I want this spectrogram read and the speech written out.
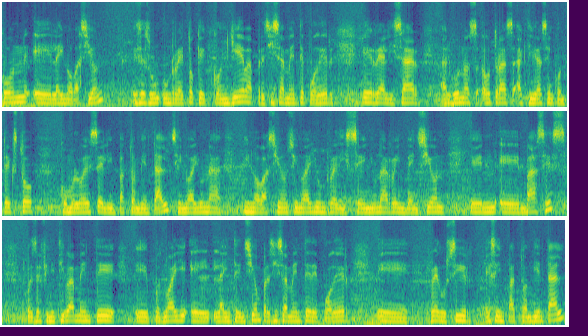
con eh, la innovación ese es un, reto que conlleva precisamente poder eh, realizar algunas otras actividades en contexto como lo es el impacto ambiental, si no hay una innovación, si no hay un rediseño, una reinvención en, bases, pues definitivamente eh, pues no hay la intención precisamente de poder eh, reducir ese impacto ambiental.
